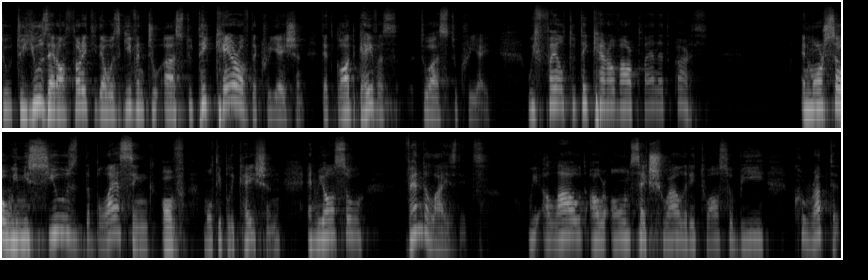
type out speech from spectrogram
to, to use that authority that was given to us to take care of the creation that God gave us to us to create. We fail to take care of our planet Earth. And more so, we misuse the blessing of multiplication and we also vandalized it. We allowed our own sexuality to also be corrupted.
